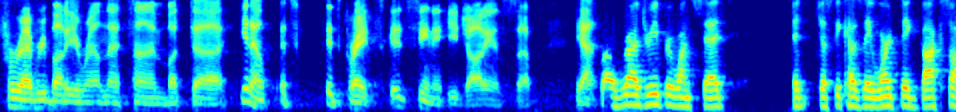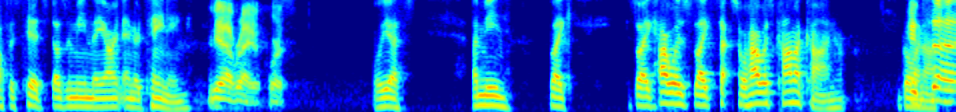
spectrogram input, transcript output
for everybody around that time, but uh, you know, it's it's great. It's, it's seen a huge audience. So yeah, Well, Rod Reaper once said, it, just because they weren't big box office hits doesn't mean they aren't entertaining. yeah, right. Of course. Well, yes. I mean, like, it's like, how was, like, so so how was Comic Con going it's on? uh,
